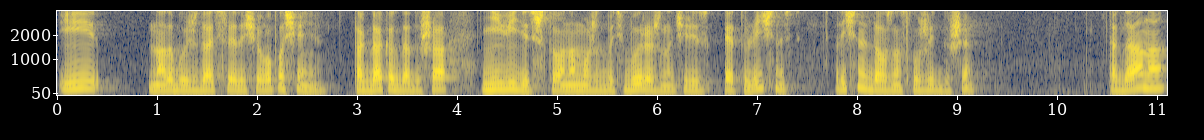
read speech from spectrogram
и надо будет ждать следующего воплощения. Тогда, когда душа не видит, что она может быть выражена через эту личность, личность должна служить душе. Тогда она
